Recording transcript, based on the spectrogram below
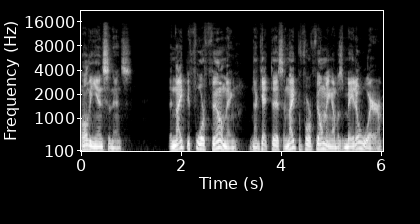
all the incidents. The night before filming, now get this, the night before filming, I was made aware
